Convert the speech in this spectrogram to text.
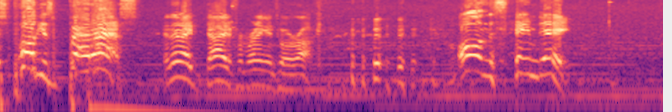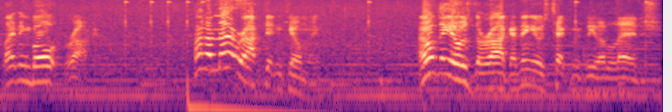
This pug is badass. And then I died from running into a rock. All in the same day. Lightning bolt, rock. How come that rock didn't kill me? I don't think it was the rock. I think it was technically the ledge.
